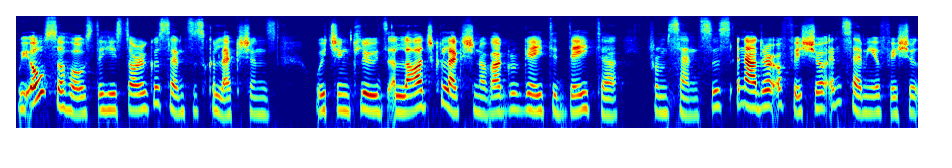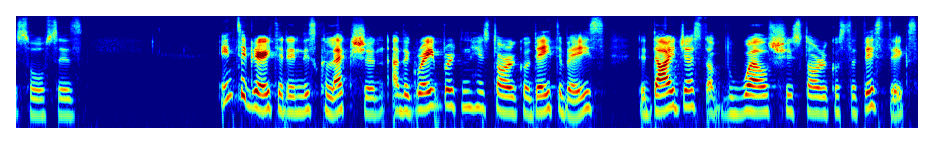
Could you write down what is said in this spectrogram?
We also host the historical census collections, which includes a large collection of aggregated data from census and other official and semi-official sources. Integrated in this collection are the Great Britain Historical Database, the Digest of Welsh Historical Statistics,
